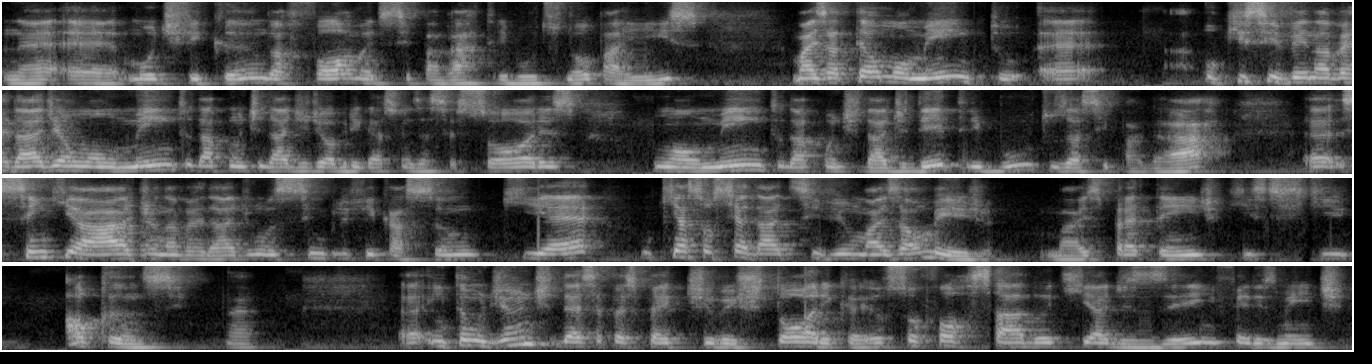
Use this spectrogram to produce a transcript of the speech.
né? É, modificando a forma de se pagar tributos no país, mas até o momento, é, o que se vê, na verdade, é um aumento da quantidade de obrigações acessórias, um aumento da quantidade de tributos a se pagar, sem que haja, na verdade, uma simplificação que é o que a sociedade civil mais almeja, mais pretende que se alcance. Né? Eh, então, diante dessa perspectiva histórica, eu sou forçado aqui a dizer, infelizmente,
